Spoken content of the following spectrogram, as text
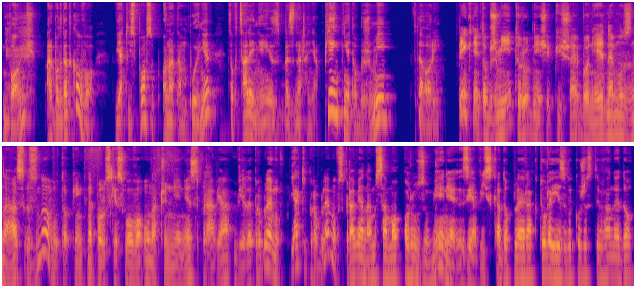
bądź albo dodatkowo w jaki sposób ona tam płynie, co wcale nie jest bez znaczenia. Pięknie to brzmi w teorii. Pięknie to brzmi, trudniej się pisze, bo niejednemu z nas znowu to piękne polskie słowo unaczynienie sprawia wiele problemów. Jaki problemów sprawia nam samo rozumienie zjawiska Dopplera, które jest wykorzystywane do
